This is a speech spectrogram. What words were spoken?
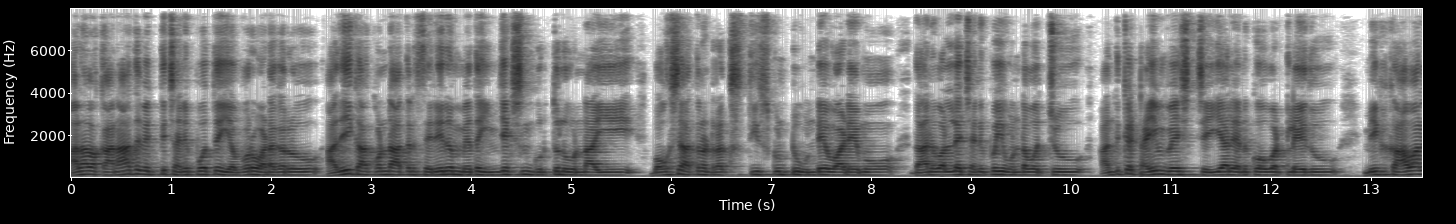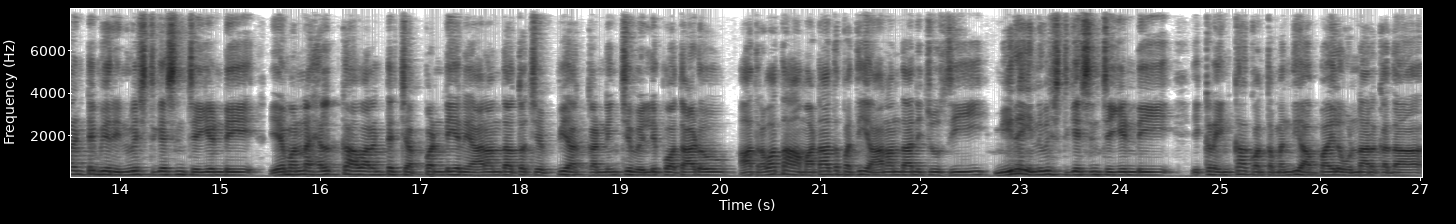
అలా ఒక అనాథ వ్యక్తి చనిపోతే ఎవరు అడగరు. అదీ కాకుండా అతని శరీరం మీద ఇంజెక్షన్ గుర్తులు ఉన్నాయి. బహుశా అతను డ్రగ్స్ తీసుకుంటూ ఉండేవాడేమో. దానివల్లే చనిపోయి ఉండవచ్చు. అందుకే టైం వేస్ట్ చెయ్యాలి అనుకోవట్లేదు. మీకు కావాలంటే మీరు ఇన్వెస్టిగేషన్ చెయ్యండి ఏమన్నా హెల్ప్ కావాలంటే చెప్పండి అని ఆనందాతో చెప్పి అక్కడి నుంచి వెళ్ళిపోతాడు. ఆ తర్వాత ఆ మఠాధిపతి ఆనందాన్ని చూసి మీరే ఇన్వెస్టిగేషన్ చెయ్యండి. ఇక్కడ ఇంకా కొంతమంది అబ్బాయిలు ఉన్నారు కదా.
